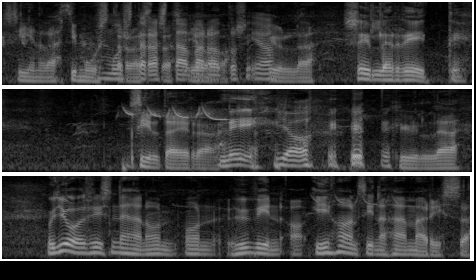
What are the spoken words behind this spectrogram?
siinä lähti mustarasta. Mustarasta varoitus, joo. Kyllä. Sille riitti. Siltä erää. Niin. joo. Kyllä. Mutta joo, siis nehän on, on hyvin ihan siinä hämärissä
